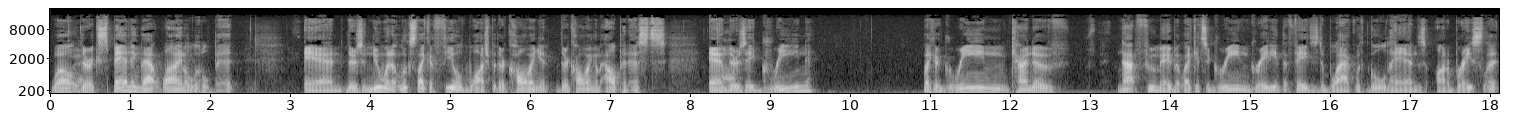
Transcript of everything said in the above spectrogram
Well, Oh, yeah. they're expanding that line a little bit and there's a new one. It looks like a field watch, but they're calling it they're calling them alpinists. And Oh. there's a green, like a green kind of not fume, but like it's a green gradient that fades to black with gold hands on a bracelet.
